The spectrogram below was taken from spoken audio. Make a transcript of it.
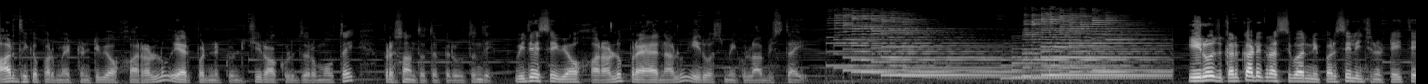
ఆర్థికపరమైనటువంటి వ్యవహారాల్లో ఏర్పడినటువంటి చిరాకులు దూరమవుతాయి ప్రశాంతత పెరుగుతుంది. విదేశీ వ్యవహారాలు ప్రయాణాలు ఈరోజు మీకు లాభిస్తాయి. ఈ రోజు కర్కాటక రాశి వారిని పరిశీలించినట్టయితే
